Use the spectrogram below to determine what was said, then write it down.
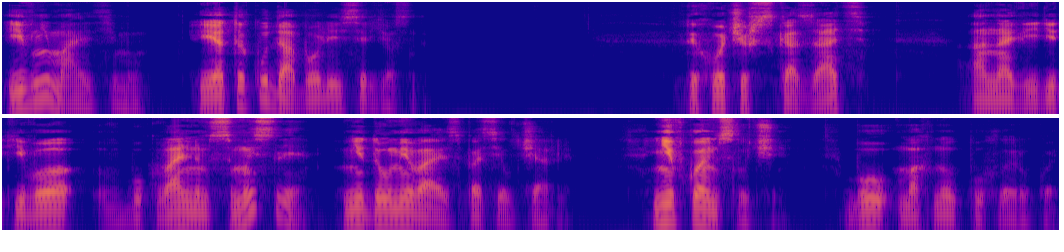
и внимает Ему. И это куда более серьезно. Ты хочешь сказать, она видит его в буквальном смысле? Недоумевая, спросил Чарли. Ни в коем случае. Бу махнул пухлой рукой.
